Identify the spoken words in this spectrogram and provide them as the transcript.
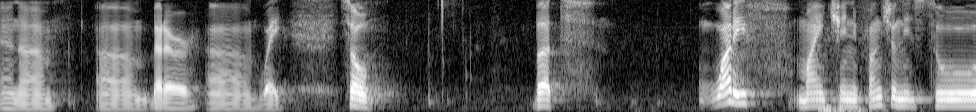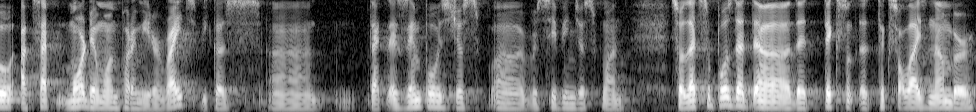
in a um, um, better uh, way. So, but what if my chain function needs to accept more than one parameter, right? Because uh, that example is just uh, receiving just one. So let's suppose that uh, the text, uh, textualized number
